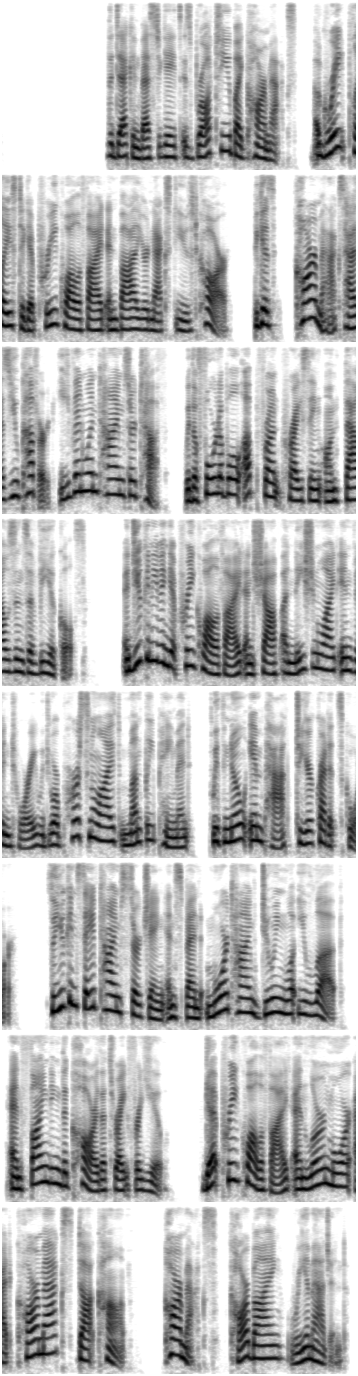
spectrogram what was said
The Deck Investigates is brought to you by CarMax, a great place to get pre qualified and buy your next used car. Because CarMax has you covered, even when times are tough, with affordable upfront pricing on thousands of vehicles. And you can even get pre qualified and shop a nationwide inventory with your personalized monthly payment with no impact to your credit score. So you can save time searching and spend more time doing what you love and finding the car that's right for you. Get pre qualified and learn more at CarMax.com. CarMax, car buying reimagined.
